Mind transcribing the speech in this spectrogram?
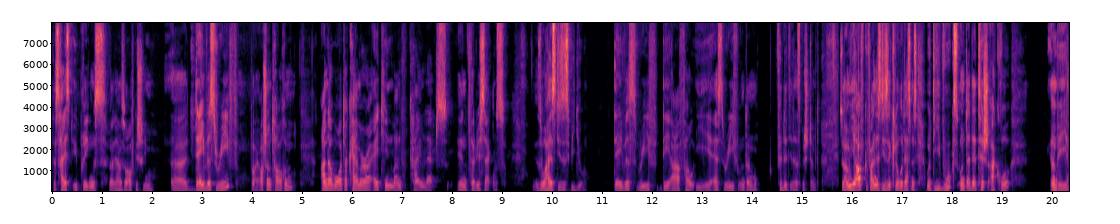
das heißt übrigens, weil ich habe es so aufgeschrieben, äh, Davis Reef, da war ja auch schon tauchen, Underwater Camera 18-Month Time Lapse in 30 Seconds. So heißt dieses Video. Davis Reef, D-A-V-I-E-S, Reef, und dann findet ihr das bestimmt. So, mir aufgefallen ist diese Chlorodesmis. Und die wuchs unter der Tischakro irgendwie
